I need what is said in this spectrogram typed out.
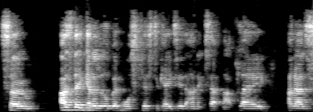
So as they get a little bit more sophisticated and accept that play, and as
